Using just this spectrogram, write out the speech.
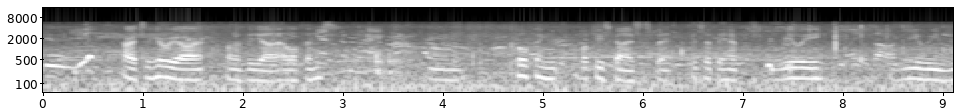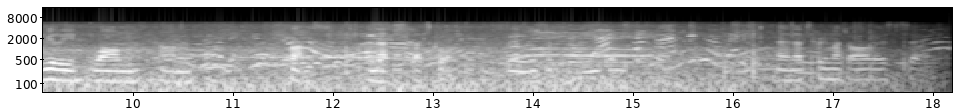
Alright, so here we are one of the uh, elephants. And cool thing about these guys is that, is that they have really, really, really long um, fronts. And that's, that's cool. And that's pretty much all there is to say.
